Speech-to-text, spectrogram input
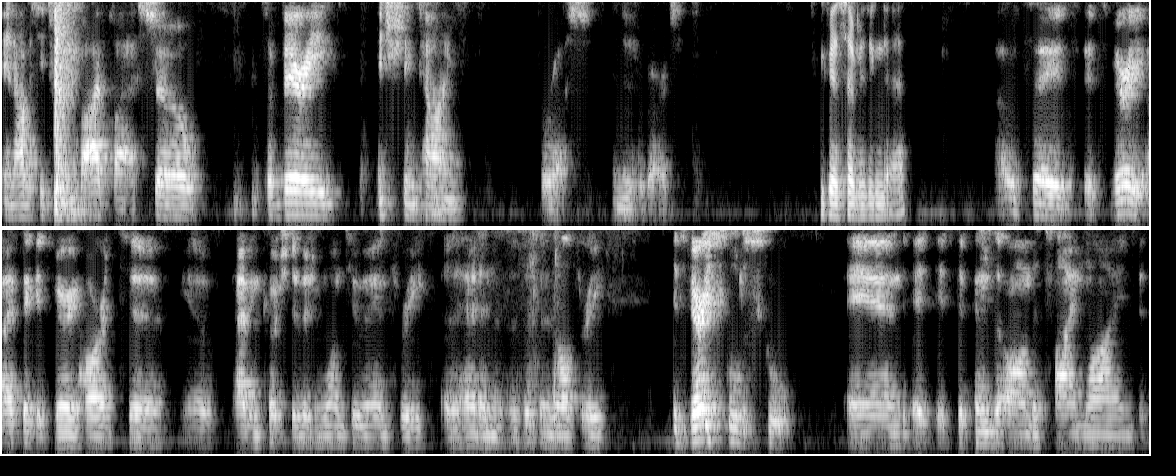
and obviously 25 class. So it's a very interesting time for us in those regards. You guys have anything to add i would say it's it's very i think it's very hard to you know having coached division one two and three as a head and as assistant in all three it's very school to school, and it, it depends on the timeline that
